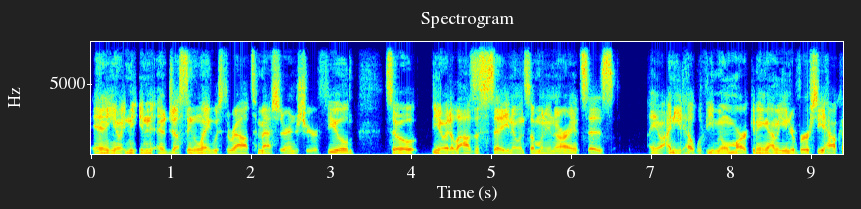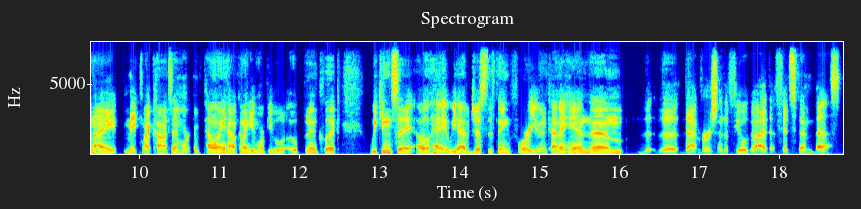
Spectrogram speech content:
and you know in, in adjusting the language throughout to match their industry or field. So you know it allows us to say you know when someone in our audience says you know I need help with email marketing. I'm a university. How can I make my content more compelling? How can I get more people to open and click? We can say oh hey we have just the thing for you and kind of hand them the, the that version of the field guide that fits them best.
